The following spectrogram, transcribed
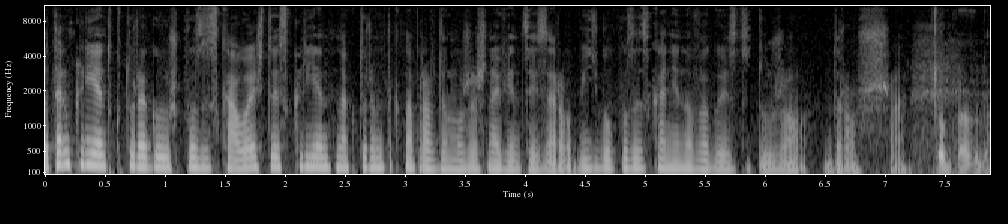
no ten klient, którego już pozyskałeś, to jest klient, na którym tak naprawdę możesz najwięcej zarobić, bo pozyskanie nowego jest dużo droższe. To prawda.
